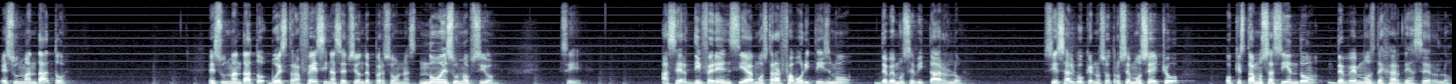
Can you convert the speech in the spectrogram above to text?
Es un mandato es un mandato, vuestra fe sin acepción de personas, no es una opción. ¿sí? Hacer diferencia, mostrar favoritismo, debemos evitarlo. Si es algo que nosotros hemos hecho o que estamos haciendo, debemos dejar de hacerlo.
